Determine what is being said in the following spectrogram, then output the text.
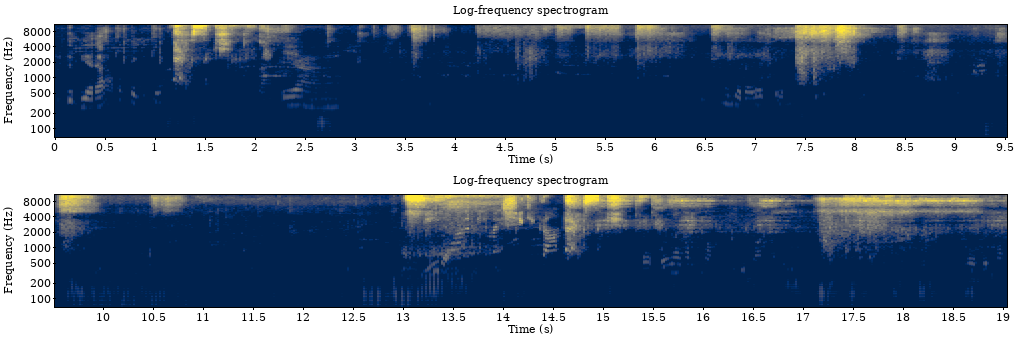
Itu biar apa kayak gitu? Execute. latihan ini berapa tuh You wanna be my Shikigan? Execute. Levelnya mah lebih mahal. Kalau demam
